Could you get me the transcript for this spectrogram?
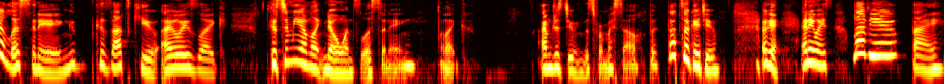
you're listening because that's cute. I always like because to me i'm like no one's listening. I'm like i'm just doing this for myself but that's okay too okay anyways love you bye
